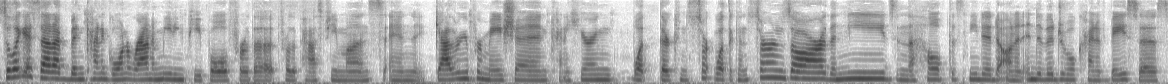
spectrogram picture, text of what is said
So, like I said, I've been kind of going around and meeting people for the for the past few months and gathering information, kind of hearing what their concern, what the concerns are, the needs, and the help that's needed on an individual kind of basis.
